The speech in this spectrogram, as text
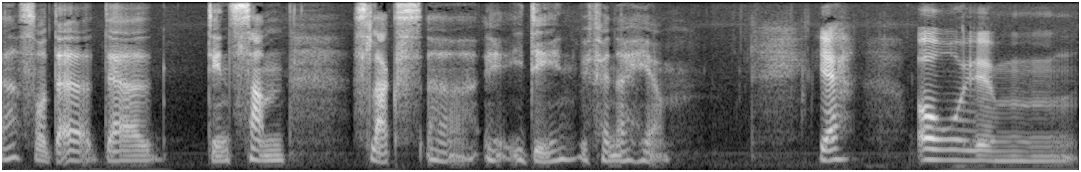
Ja? Så der, der er den samme slags uh, idé, vi finder her. Ja, og øhm,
